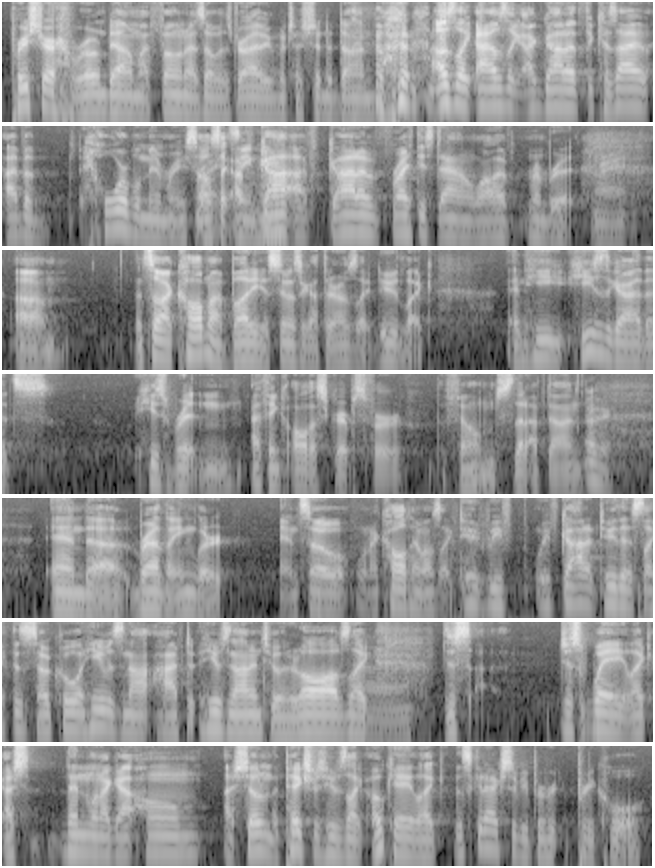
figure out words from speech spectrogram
pretty sure I wrote them down on my phone as I was driving which I shouldn't have done but I was like I was like I got it because I, I have a horrible memory so I was like I've got. I've got to write this down while I remember it right. um, and so I called my buddy as soon as I got there. I was like, dude, like, and he he's the guy that's he's written I think all the scripts for the films that I've done. Okay. And uh, Bradley Englert, And so when I called him, I was like, "Dude, we've we've got to do this. Like, this is so cool." And he was not hyped. He was not into it at all. I was like, yeah. "Just, just wait." Like, I sh- then when I got home, I showed him the pictures. He was like, "Okay, like this could actually be pre- pretty cool."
